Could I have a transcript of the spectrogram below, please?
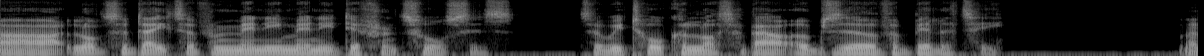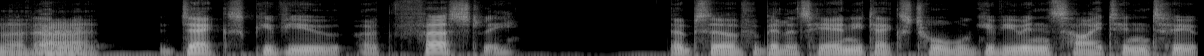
uh, lots of data from many, many different sources. So we talk a lot about observability. Uh, DEX give you, uh, firstly, observability. Any DEX tool will give you insight into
